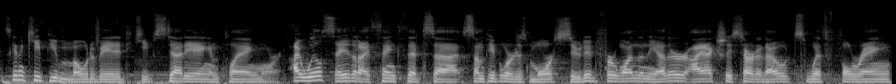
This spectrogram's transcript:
It's gonna keep you motivated to keep studying and playing more. I will say that I think that uh, some people are just more suited for one than the other. I actually started out with full ring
